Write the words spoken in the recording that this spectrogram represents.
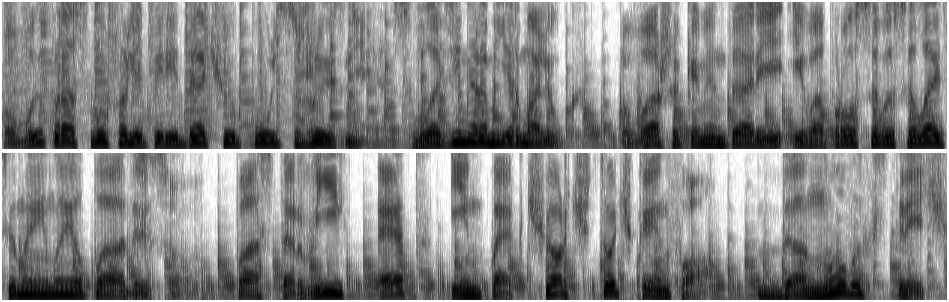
Вы прослушали передачу «Пульс жизни» с Владимиром Ермолюк. Ваши комментарии и вопросы высылайте на e-mail по адресу pastorv at impactchurch.info. До новых встреч!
